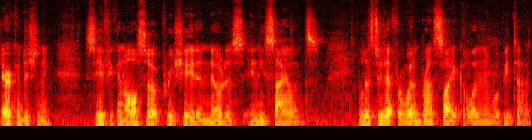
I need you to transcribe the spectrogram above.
air conditioning, see if you can also appreciate and notice any silence. And let's do that for one breath cycle and then we'll be done.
